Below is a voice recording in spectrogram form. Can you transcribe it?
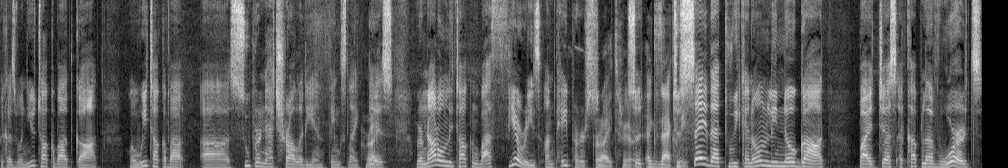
because when you talk about God, when we talk about uh, supernaturality and things like Right. this, we're not only talking about theories on papers. right, So exactly. To say that we can only know God by just a couple of words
